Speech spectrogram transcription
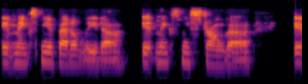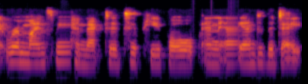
it makes me a better leader, it makes me stronger. It reminds me connected to people. And at the end of the day,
